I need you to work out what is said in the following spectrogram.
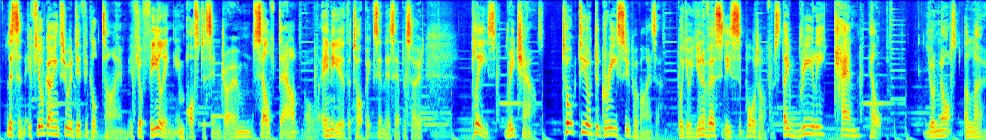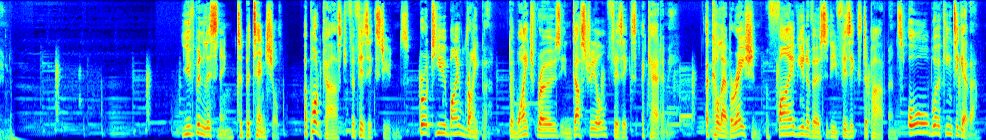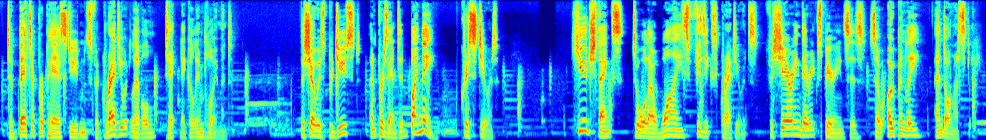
Listen, if you're going through a difficult time, if you're feeling imposter syndrome, self doubt, or any of the topics in this episode, please reach out. Talk to your degree supervisor or your university's support office. They really can help. You're not alone. You've been listening to Potential, a podcast for physics students, brought to you by WRIPA, the White Rose Industrial Physics Academy, a collaboration of five university physics departments, all working together to better prepare students for graduate level technical employment. The show is produced and presented by me, Chris Stewart. Huge thanks to all our wise physics graduates for sharing their experiences so openly and honestly.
